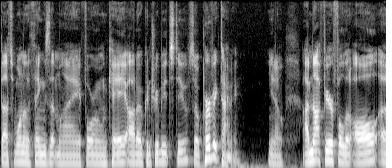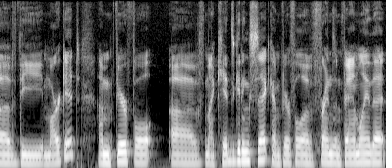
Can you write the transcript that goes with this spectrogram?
that's one of the things that my 401k auto contributes to. So perfect timing. You know, I'm not fearful at all of the market. I'm fearful of my kids getting sick. I'm fearful of friends and family that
